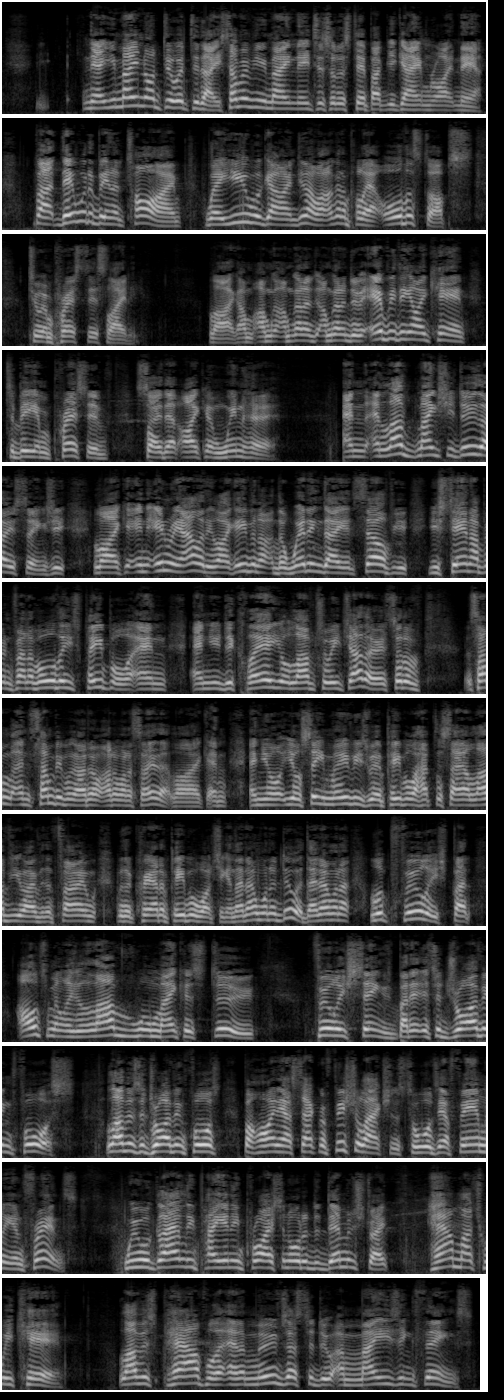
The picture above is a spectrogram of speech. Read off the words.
now you may not do it today. Some of you may need to sort of step up your game right now. But there would have been a time where you were going, you know what, I'm going to pull out all the stops to impress this lady. Like I'm, I'm, I'm gonna, I'm gonna do everything I can to be impressive so that I can win her. And, and love makes you do those things. You, like in, in reality, like even uh, the wedding day itself, you, you stand up in front of all these people and, and you declare your love to each other. It's sort of, some, and some people go, I don't, I don't want to say that. Like, and, and you'll, you'll see movies where people have to say, I love you over the phone with a crowd of people watching and they don't want to do it. They don't want to look foolish, but ultimately love will make us do foolish things, but it's a driving force. Love is a driving force behind our sacrificial actions towards our family and friends. We will gladly pay any price in order to demonstrate how much we care. Love is powerful and it moves us to do amazing things.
